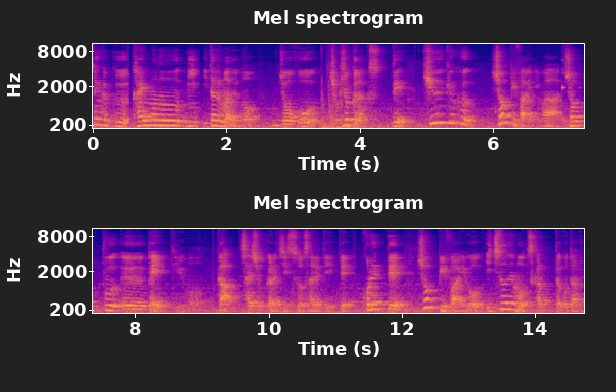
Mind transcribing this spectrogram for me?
とにかく買い物に至るまでの情報を極力なくす。で究極 Shopify には Shop Pay っていうものが最初から実装されていてこれって Shopify を一度でも使ったことある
